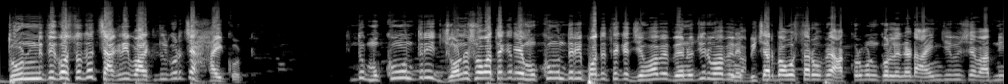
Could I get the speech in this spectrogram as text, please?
দুর্নীতিগ্রস্তদের চাকরি বাতিল করেছে হাইকোর্ট। কিন্তু মুখ্যমন্ত্রী জনসভা থেকে মুখ্যমন্ত্রী পদে থেকে যেভাবে বেনজির ভাবে বিচার ব্যবস্থার উপরে আক্রমণ করলেন এটা আইনজীবী হিসেবে আপনি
